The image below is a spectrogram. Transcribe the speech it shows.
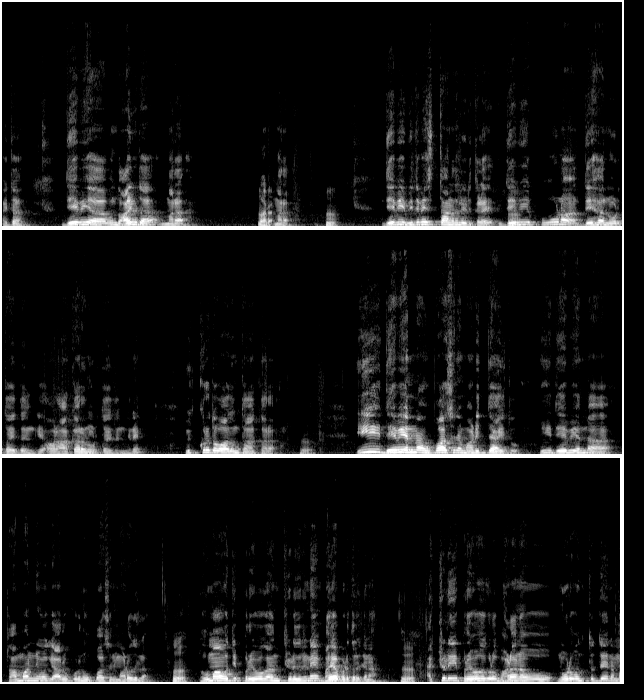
ಆಯ್ತಾ? ದೇವಿಯ ಒಂದು ಆಯುಧ ಮರ. ಮರ. ಮರ. ದೇವಿ ವಿಧವೆ ಸ್ಥಾನದಲ್ಲಿ ಇಡ್ತಾಳೆ ದೇವಿ ಪೂರ್ಣ ದೇಹ ನೋಡ್ತಾ ಇದ್ದಂಗೆ ಅವರ ಆಕಾರ ನೋಡ್ತಾ ಇದ್ದಂಗೆ ವಿಕೃತವಾದಂಥ ಆಕಾರ. ಈ ದೇವಿಯನ್ನು ಉಪಾಸನೆ ಮಾಡಿದ್ದೇ ಆಯಿತು. ಈ ದೇವಿಯನ್ನು ಸಾಮಾನ್ಯವಾಗಿ ಯಾರೂ ಕೂಡ ಉಪಾಸನೆ ಮಾಡೋದಿಲ್ಲ. ಧೂಮಾವತಿ ಪ್ರಯೋಗ ಅಂತ ಹೇಳಿದ್ರೇ ಭಯ ಪಡ್ತಾರೆ ಜನ. ಆಕ್ಚುಲಿ ಆ್ಯಕ್ಚುಲಿ ಈ ಪ್ರಯೋಗಗಳು ಬಹಳ ನಾವು ನೋಡುವಂಥದ್ದೇ ನಮ್ಮ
